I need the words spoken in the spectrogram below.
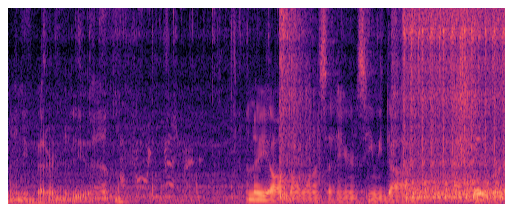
I knew better than to do that. I know y'all don't want to sit here and see me die over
